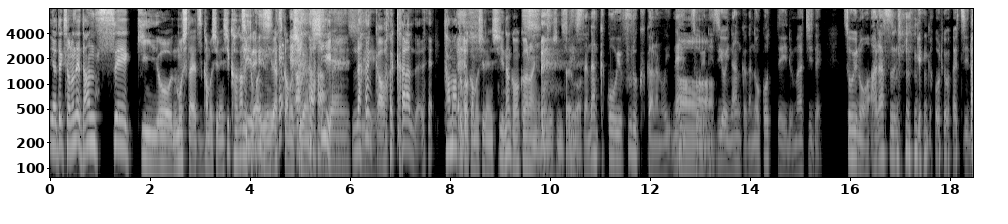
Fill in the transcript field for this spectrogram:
いや、で、そのね、男性器を模したやつかもしれんし、鏡とかいうやつかもしれ んし、なんかわからんだよね。玉とかかもしれんし、なんかわからんよね、ご神体は。なんかこういう古くからのね、そういう根強いなんかが残っている街で、そういうのを荒らす人間がおる街で。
